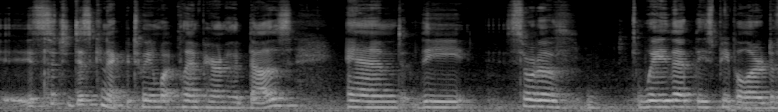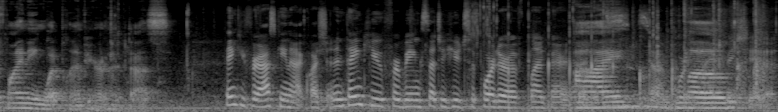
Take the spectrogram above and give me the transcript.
it's such a disconnect between what Planned Parenthood does and the sort of way that these people are defining what Planned Parenthood does. Thank you for asking that question, and thank you for being such a huge supporter of Planned Parenthood. I It's so important. love I appreciate it.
